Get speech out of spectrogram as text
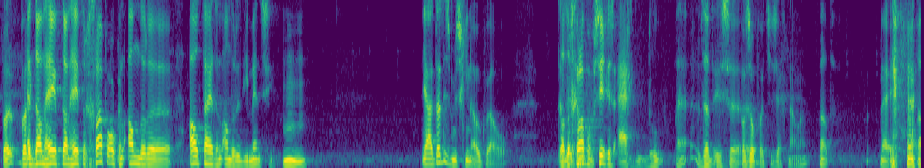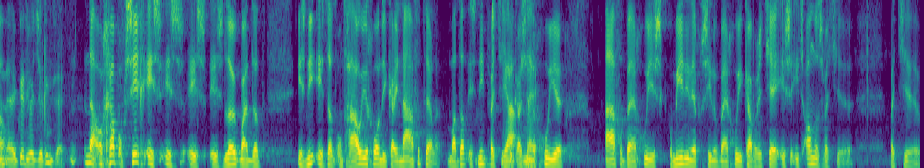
Wat, wat en dan, heeft, dan heeft de grap ook een andere, altijd een andere dimensie. Hmm. Ja, dat is misschien ook wel. Want de grap op zich is eigenlijk, bedoel, hè, dat is... Uh, Pas op wat je zegt nou. Hè? Wat? Nee. Oh. nee, ik weet niet wat je ging zeggen. Nou, een grap op zich is, is, is, is leuk, maar dat, is niet, is, dat onthoud je gewoon, die kan je navertellen. Maar dat is niet wat je ja, als je een goede avond bij een goede comedian hebt gezien of bij een goede cabaretier, is er iets anders wat je, wat je,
